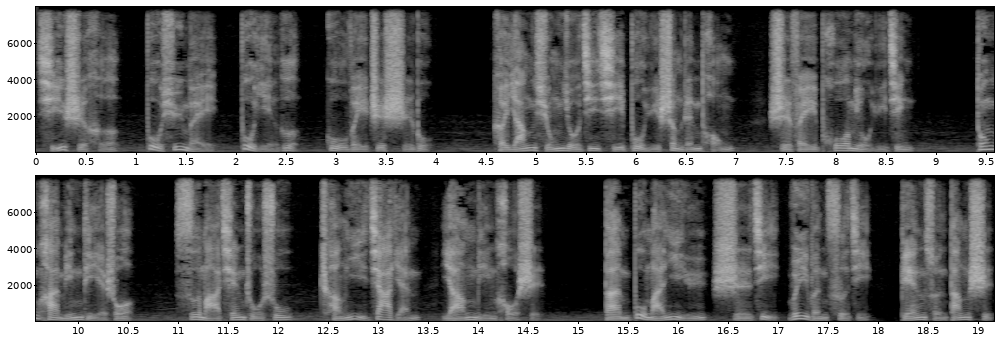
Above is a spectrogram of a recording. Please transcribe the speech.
其事和，不虚美，不隐恶，故谓之实录。可杨雄又讥其不与圣人同，是非颇谬于经。东汉明帝也说，司马迁著书，诚意加言，扬名后世，但不满意于《史记》微文刺激，贬损当世，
